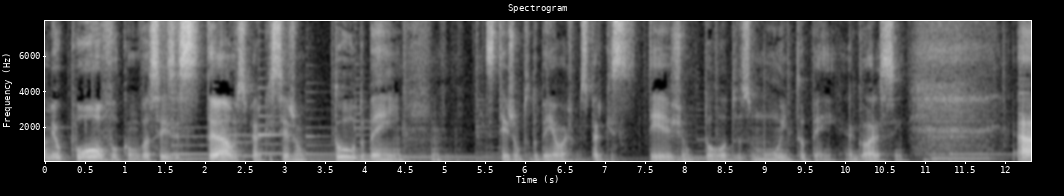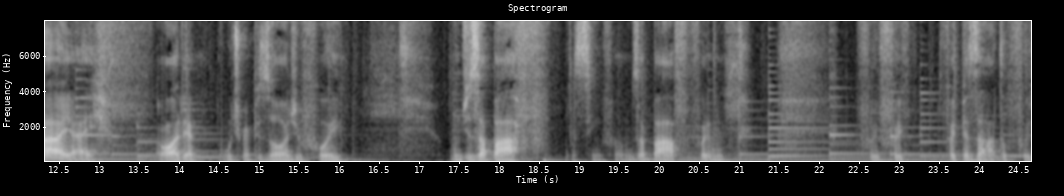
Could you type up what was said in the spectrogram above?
meu povo, como vocês estão? Espero que estejam tudo bem. estejam tudo bem, ótimo. Espero que estejam todos muito bem. Agora sim. Ai, ai. Olha, o último episódio foi um desabafo. Assim, foi um desabafo, foi um. Foi, foi, foi pesado, foi,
